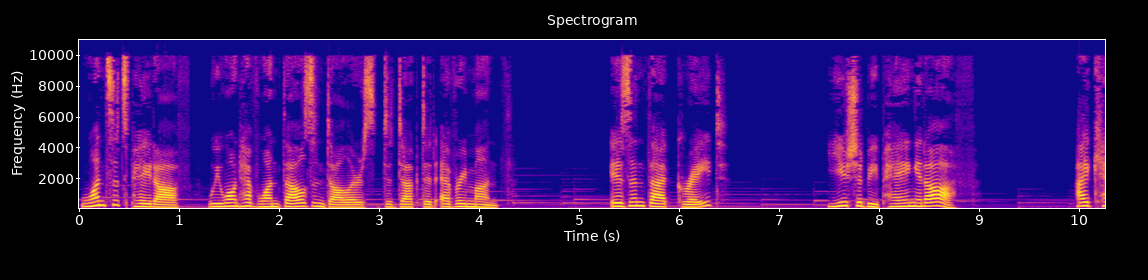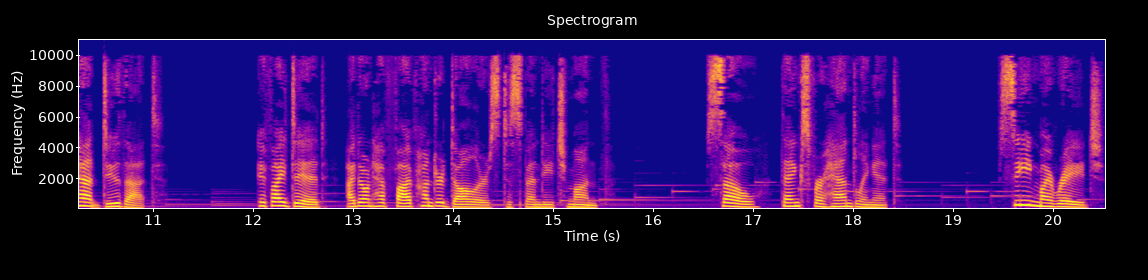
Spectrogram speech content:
Once it's paid off, we won't have $1,000 deducted every month. Isn't that great? You should be paying it off. I can't do that. If I did, I don't have $500 to spend each month. So, thanks for handling it. Seeing my rage,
